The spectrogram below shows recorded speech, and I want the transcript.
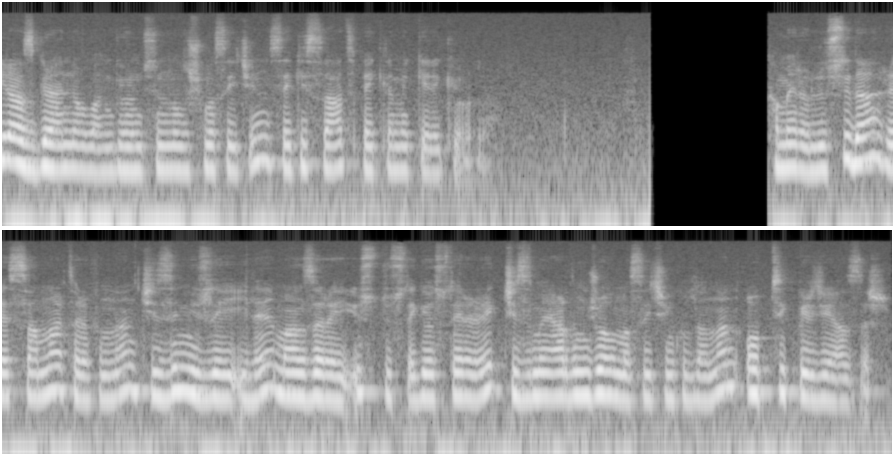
Biraz grenli olan görüntünün oluşması için 8 saat beklemek gerekiyordu. Kamera lucida ressamlar tarafından çizim yüzeyi ile manzarayı üst üste göstererek çizime yardımcı olması için kullanılan optik bir cihazdır.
